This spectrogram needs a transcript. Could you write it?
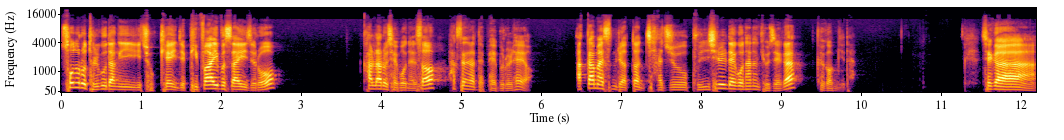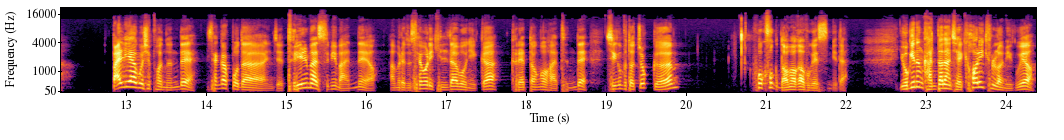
손으로 들고 다니기 좋게 이제 B5 사이즈로 칼라로 재본해서 학생들한테 배부를 해요. 아까 말씀드렸던 자주 분실되곤 하는 교재가 그겁니다. 제가 빨리 하고 싶었는데 생각보다 이제 드릴 말씀이 많네요. 아무래도 세월이 길다 보니까 그랬던 것 같은데 지금부터 조금 훅훅 넘어가 보겠습니다. 여기는 간단한 제 커리큘럼이고요.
